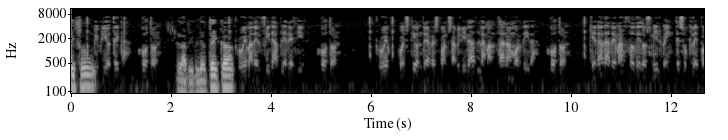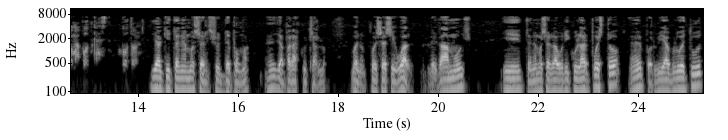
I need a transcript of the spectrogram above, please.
iPhone. Biblioteca. Botón. La biblioteca. Prueba del FIDAPLE decir. Botón. Prueba. Cuestión de responsabilidad la manzana mordida. Botón. Quedada de marzo de 2020 Suclepoma Podcast. Botón. Y aquí tenemos el sud de Poma. ¿Eh? Ya para escucharlo. Bueno, pues es igual. Le damos y tenemos el auricular puesto ¿eh? por vía Bluetooth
